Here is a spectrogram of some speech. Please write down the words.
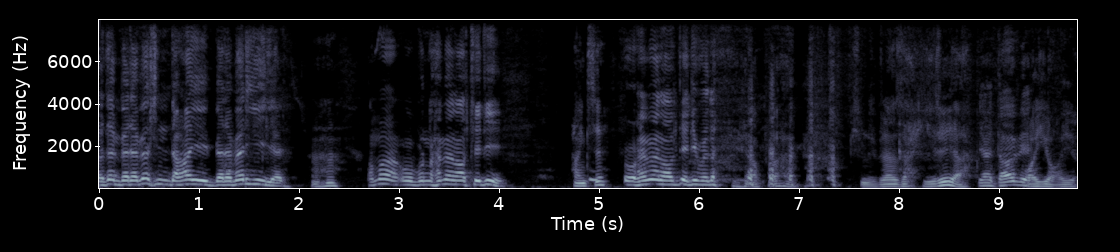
Zaten beraber şimdi daha iyi beraber iyiler. Hı hı. Ama o bunu hemen alt ediyor. Hangisi? O hemen alt ediyor böyle. Yapma. Şimdi biraz daha iri ya. ya tabii. Ayı ayı.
